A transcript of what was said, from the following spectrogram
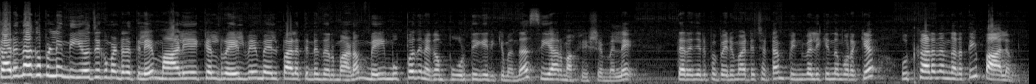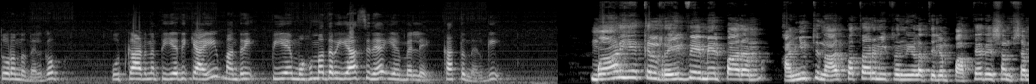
കരുനാഗപ്പള്ളി നിയോജക മണ്ഡലത്തിലെ മാളിയേക്കൽ റെയിൽവേ മേൽപ്പാലത്തിന്റെ നിർമ്മാണം മെയ് മുപ്പതിനകം പൂർത്തീകരിക്കുമെന്ന് C R Mahesh M L A. തെരഞ്ഞെടുപ്പ് പെരുമാറ്റച്ചട്ടം പിൻവലിക്കുന്ന മുറയ്ക്ക് ഉദ്ഘാടനം നടത്തി പാലം തുറന്നു നൽകും. ഉദ്ഘാടന തീയതിക്കായി മന്ത്രി പി എ മുഹമ്മദ് റിയാസിന് എം എൽ എ കത്ത് നൽകി. മാളിയേക്കൽ റെയിൽവേ മേൽപ്പാലം അഞ്ഞൂറ്റി നാൽപ്പത്തി ആറ് മീറ്റർ നീളത്തിലും പത്ത് ദശാംശം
